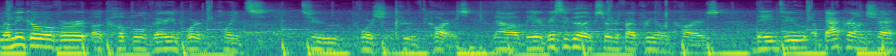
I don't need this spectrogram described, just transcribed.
let me go over a couple very important points to Porsche approved cars. Now they are basically like certified pre-owned cars. They do a background check,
